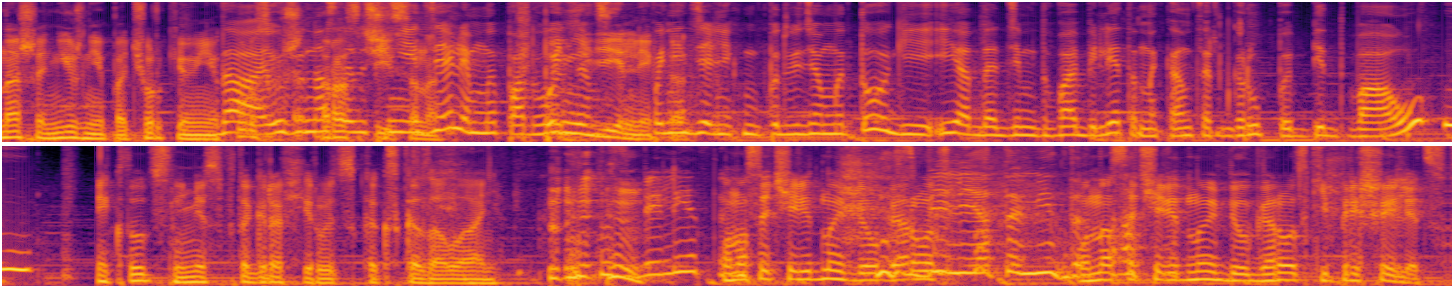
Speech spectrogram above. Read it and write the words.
наше нижнее подчеркивание Да, и уже на следующей расписано. неделе мы подводим... понедельник, В понедельник мы подведем итоги и отдадим два билета на концерт группы Би-2. У-ху. И кто-то с ними сфотографируется, как сказала Аня. С билетами. У нас очередной С белгород... билетами, да. У нас очередной белгородский пришелец.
